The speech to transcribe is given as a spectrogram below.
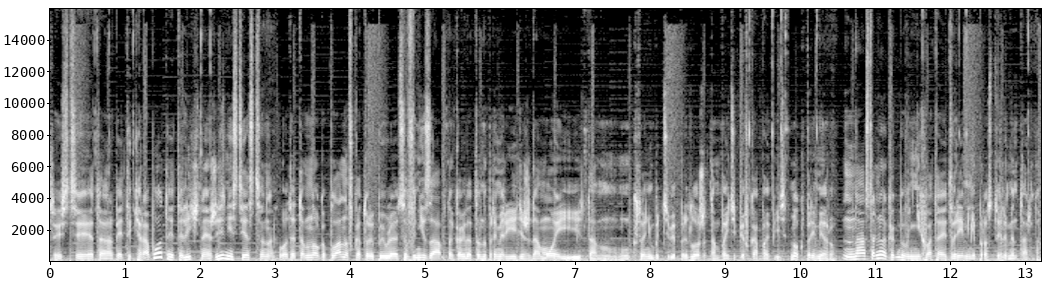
То есть это, опять-таки, работа, это личная жизнь, естественно. Вот это много планов, которые появляются внезапно, когда ты, например, едешь домой и там кто-нибудь тебе предложит там пойти пивка попить. Ну, к примеру. На остальное как бы не хватает времени просто элементарно.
